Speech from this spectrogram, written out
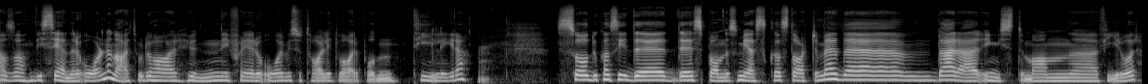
Altså de senere årene, da. Jeg tror du har hunden i flere år hvis du tar litt vare på den tidligere. Så du kan si det, det spannet som jeg skal starte med, det, der er yngstemann eh, fire år.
